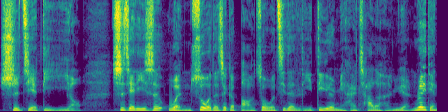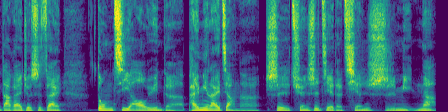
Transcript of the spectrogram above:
世界第一哦，世界第一是稳坐的这个宝座，我记得离第二名还差了很远。瑞典大概就是在冬季奥运的排名来讲呢，是全世界的前十名。那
